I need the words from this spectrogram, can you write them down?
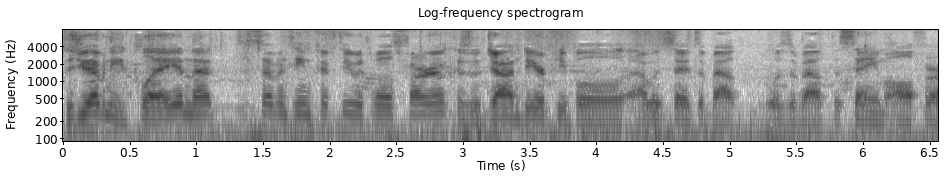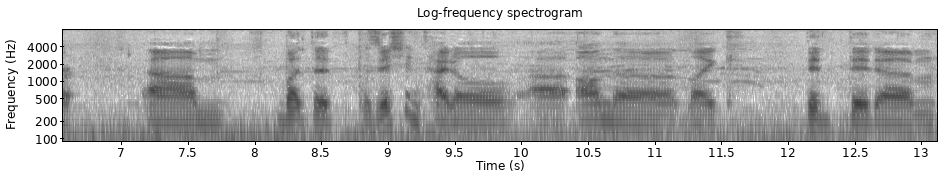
Did you have any play in that seventeen fifty with Wells Fargo? Because the John Deere people, I would say it's about was about the same offer. Um, but the position title uh, on the like did did um,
